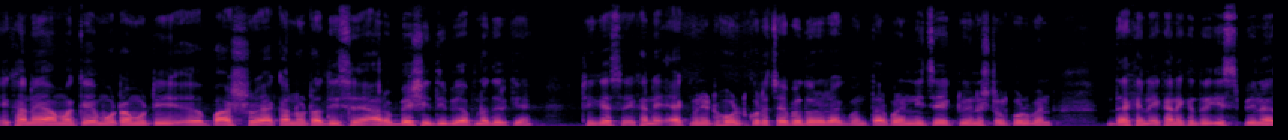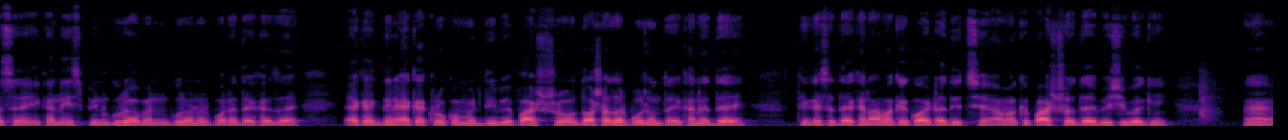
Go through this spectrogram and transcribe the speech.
এখানে আমাকে মোটামুটি পাঁচশো একান্নটা দিছে আরও বেশি দিবে আপনাদেরকে, ঠিক আছে? এখানে এক মিনিট হোল্ড করে চেপে ধরে রাখবেন, তারপরে নিচে একটু ইনস্টল করবেন। দেখেন, এখানে কিন্তু স্পিন আছে, এখানে স্পিন ঘোরাবেন, ঘোরানোর পরে দেখা যায় এক এক দিন এক এক রকমের দিবে, পাঁচশো দশ হাজার পর্যন্ত এখানে দেয়, ঠিক আছে? দেখেন, আমাকে কয়টা দিচ্ছে? আমাকে পাঁচশো দেয় বেশিরভাগই হ্যাঁ?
